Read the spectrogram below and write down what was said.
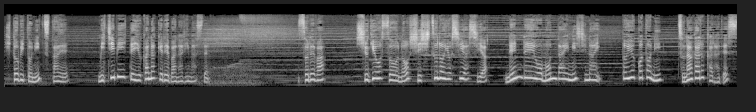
人々に伝え導いてゆかなければなりません。それは修行僧の資質の良し悪しや年齢を問題にしないということにつながるからです。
